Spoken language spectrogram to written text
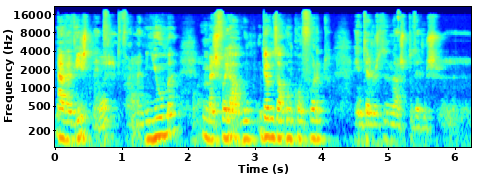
nada disto, né, de forma nenhuma, mas foi algum, deu-nos algum conforto em termos de nós podermos, eh,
